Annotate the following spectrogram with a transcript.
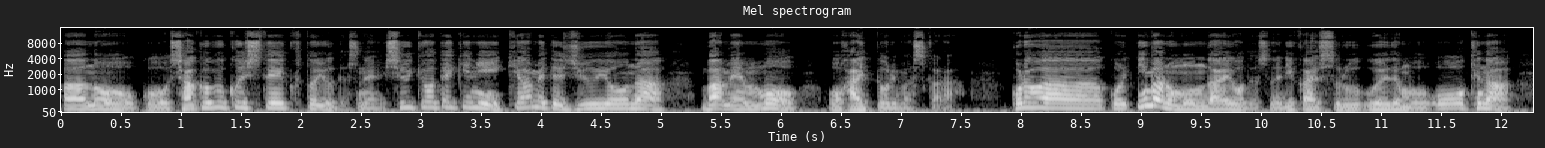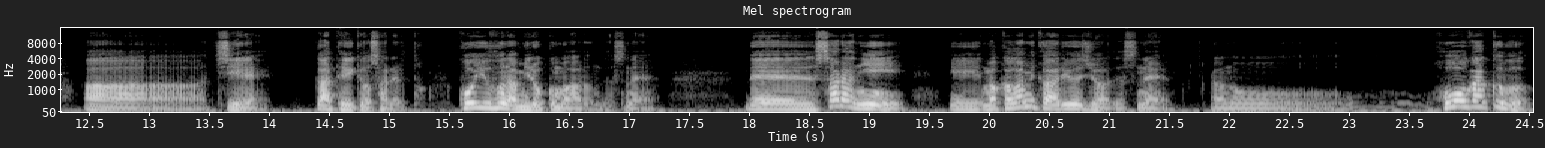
あの、こう、釈伏していくというですね、宗教的に極めて重要な場面も入っておりますから、これは、これ今の問題をですね、理解する上でも大きなあ知恵が提供されると。こういうふうな魅力もあるんですね。で、さらに、えーまあ、鏡川隆二はですね、あのー法学部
